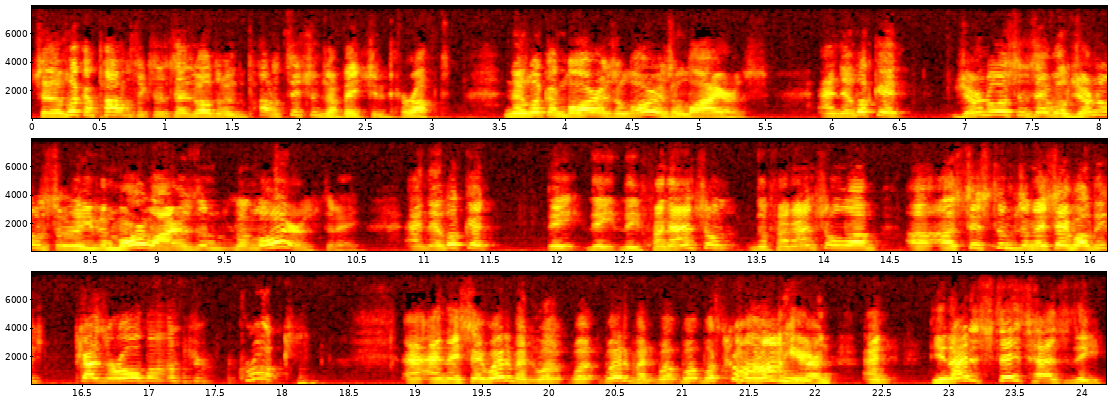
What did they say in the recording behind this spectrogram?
so they look at politics and say, well, the politicians are basically corrupt. And they look at lawyers, and lawyers are liars. And they look at journalists and say, well, journalists are even more liars than, than lawyers today. And they look at the, the, the financial the financial uh, uh, systems and they say, well, these guys are all a bunch of crooks. And, and they say, wait a minute, what, what, wait a minute, what, what, what's going on here? And, and the United States has the,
